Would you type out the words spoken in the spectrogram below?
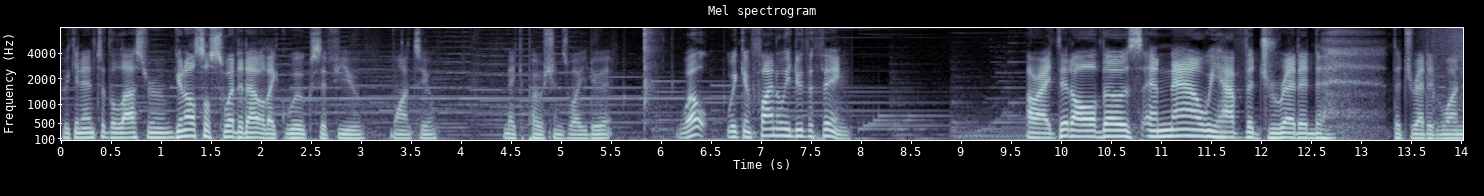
We can enter the last room. You can also sweat it out like Wooks if you want to. Make potions while you do it. Well, we can finally do the thing. Alright, did all of those, and now we have the dreaded, the dreaded one.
